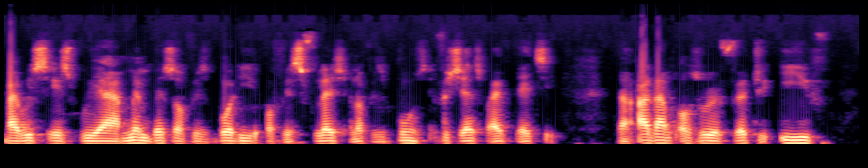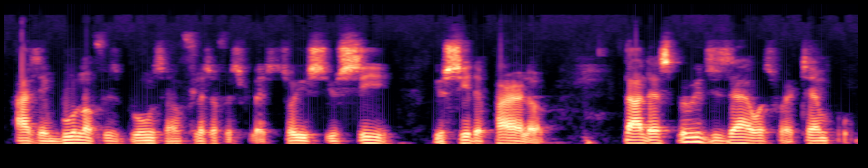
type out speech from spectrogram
Bible says we are members of his body, of his flesh, and of his bones. Ephesians five thirty. Now Adam also referred to Eve as a bone of his bones and flesh of his flesh. So you, you see, you see the parallel. Now the spirit's desire was for a temple.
